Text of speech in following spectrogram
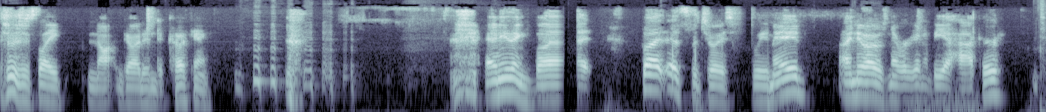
i should have just like not got into cooking anything but but it's the choice we made i knew i was never going to be a hacker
